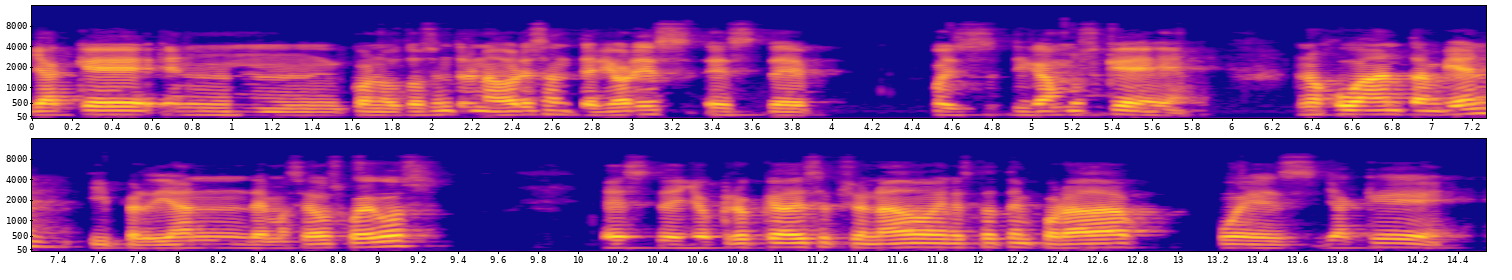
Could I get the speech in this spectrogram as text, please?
ya que en, con los dos entrenadores anteriores, este, pues digamos que no jugaban tan bien y perdían demasiados juegos. Este, yo creo que ha decepcionado en esta temporada, pues ya que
